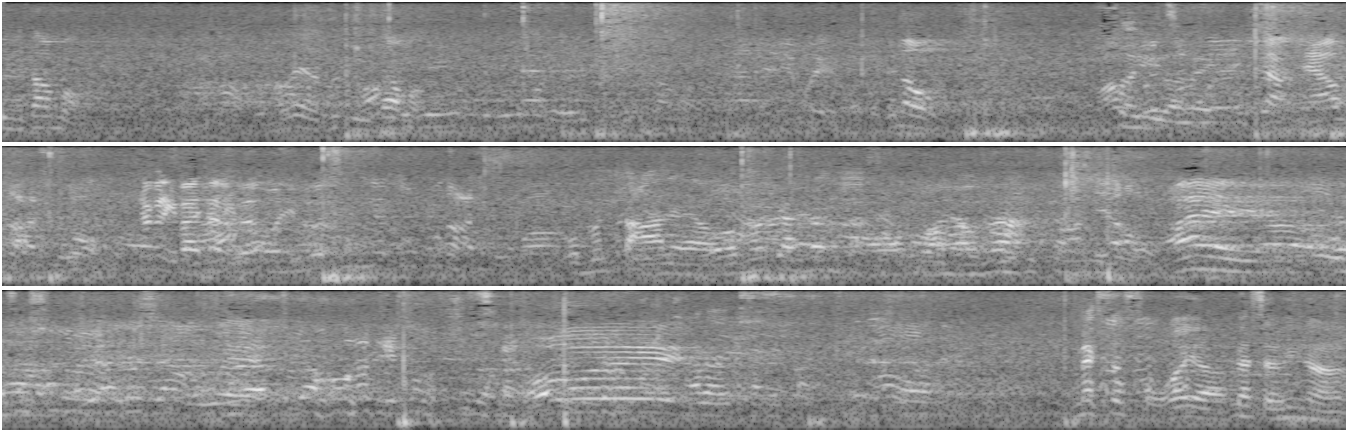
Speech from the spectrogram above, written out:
顶上吗？我们想吃顶上吗？林总，所以了。这两年要打球，下个礼拜下个礼拜们今天都不打球吗？我们打了，我们刚刚打完，好吧？哎呀，我就是我要花点东西。哎，他来，他来打。Max 傻啊，Max 上天啊，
